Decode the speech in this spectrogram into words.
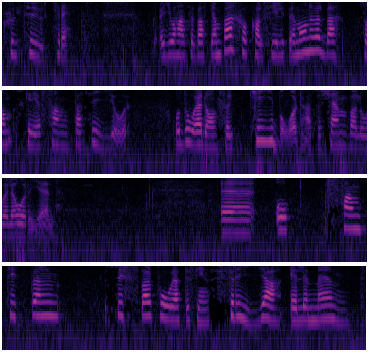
kulturkrets Johann Sebastian Bach och Carl Philipp Emanuel Bach som skrev fantasior. Och då är de för keyboard, alltså cembalo eller orgel. Eh, och fantiteln syftar på att det finns fria element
